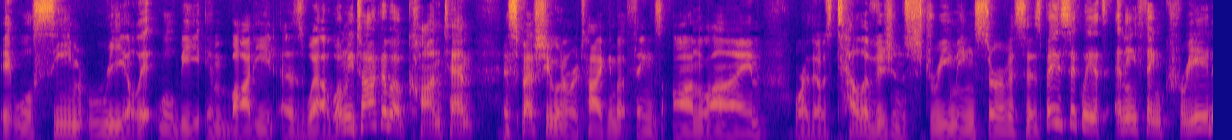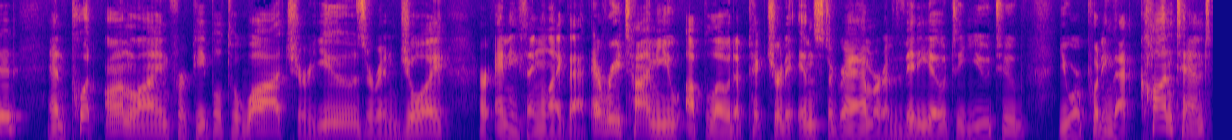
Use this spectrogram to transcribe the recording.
It will seem real. It will be embodied as well. When we talk about content, especially when we're talking about things online or those television streaming services, basically it's anything created and put online for people to watch or use or enjoy or anything like that. Every time you upload a picture to Instagram or a video to YouTube, you are putting that content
